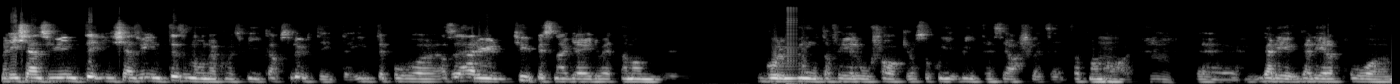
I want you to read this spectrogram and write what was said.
Men det känns ju inte, det känns ju inte som någon jag kommer spika, absolut inte. Inte på, alltså det här är ju typiskt här grej, du vet när man går emot av fel orsaker och så biter det sig i arslet för att man mm. har mm. eh, garderat på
